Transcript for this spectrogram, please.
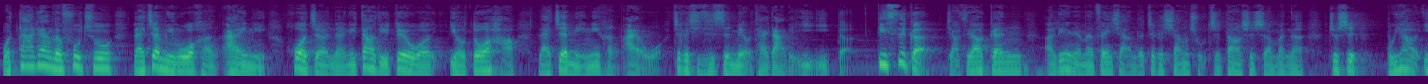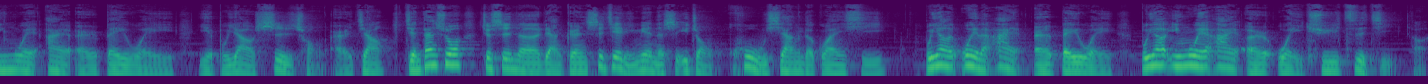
我大量的付出来证明我很爱你，或者呢，你到底对我有多好来证明你很爱我。这个其实是没有太大的意义的。第四个饺子要跟啊恋人们分享的这个相处之道是什么呢？就是不要因为爱而卑微，也不要恃宠而骄。简单说，就是呢两个人世界里面呢是一种互相的关系，不要为了爱而卑微，不要因为爱而委屈自己啊。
